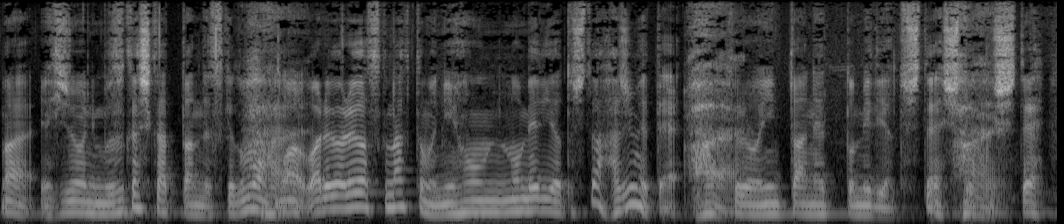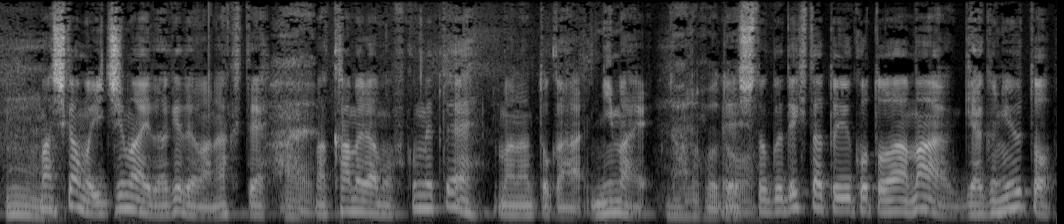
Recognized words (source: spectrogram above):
まあ非常に難しかったんですけども、はい、まあ我々は少なくとも日本のメディアとしては初めて、それをインターネットメディアとして取得して、うん、まあしかも1枚だけではなくて、まあカメラも含めて、まあなんとか2枚、取得できたということは、まあ逆に言うと、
